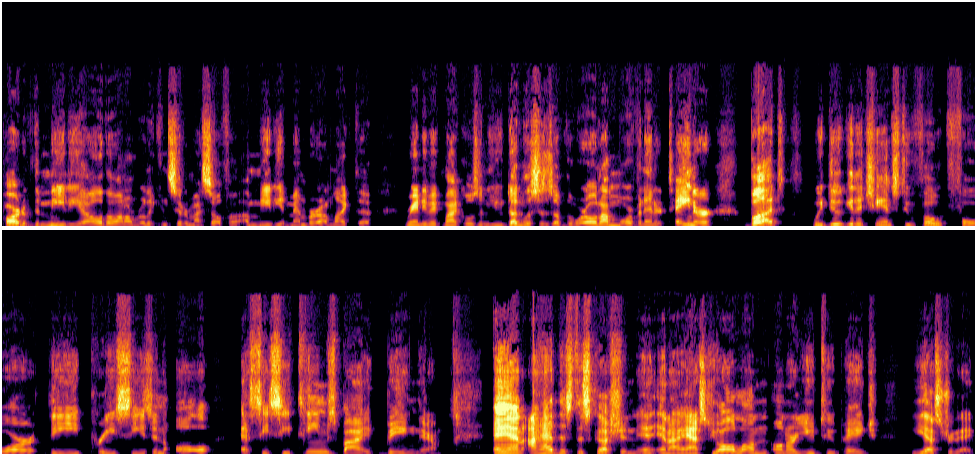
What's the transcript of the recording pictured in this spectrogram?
part of the media, although I don't really consider myself a, a media member, unlike the Randy McMichaels and Hugh Douglases of the world. I'm more of an entertainer, but we do get a chance to vote for the preseason all SEC teams by being there. And I had this discussion, and, and I asked you all on, on our YouTube page yesterday.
